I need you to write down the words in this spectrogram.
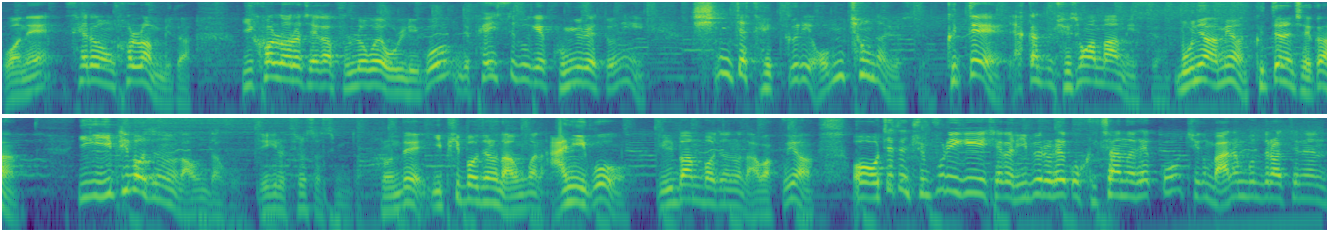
원의 새로운 컬러입니다. 이 컬러를 제가 블로그에 올리고 이제 페이스북에 공유를 했더니 진짜 댓글이 엄청 달렸어요. 그때 약간 좀 죄송한 마음이 있어요. 뭐냐 하면 그때는 제가 이게 EP 버전으로 나온다고 얘기를 드렸었습니다. 그런데 EP 버전으로 나온 건 아니고 일반 버전으로 나왔고요. 어, 어쨌든 줌프릭이 제가 리뷰를 했고 극찬을 했고 지금 많은 분들한테는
